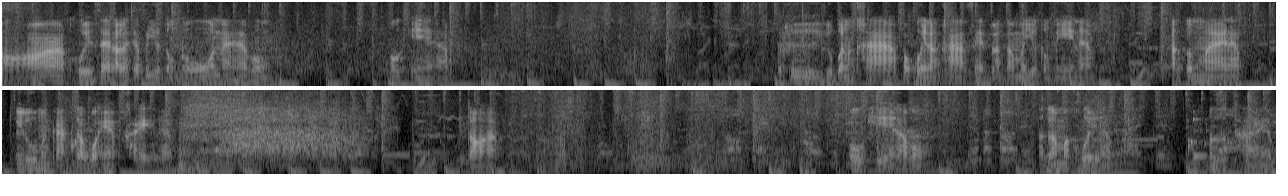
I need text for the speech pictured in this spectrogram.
อ๋อ คุยเสร็จแล้วก็จะไปอยู่ตรงนู้นนะครับผม โอเคครับ ก็คืออยู่บนหลังคาพอคุยหลังคาเสร็จแล้วก็มาอยู่ตรงนี้นะครับ หลังต้นไม้นะครับ ไม่รู้เหมือนกันครับว่าแอบใครนะครับ ต่อครับ โอเคครับผม แล้วก็มาคุยครับคนสุดท้ายครับ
